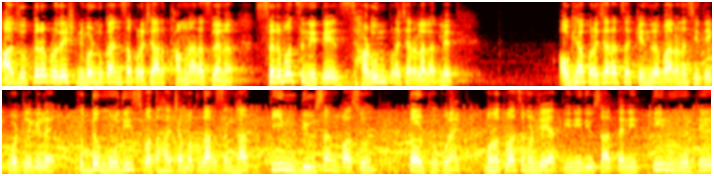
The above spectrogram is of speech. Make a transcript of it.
आज उत्तर प्रदेश निवडणुकांचा प्रचार थांबणार असल्यानं सर्वच नेते झाडून प्रचाराला लागलेत. अवघ्या प्रचाराचं केंद्र वाराणसीत एकवटलं गेलंय. खुद्द मोदी स्वतःच्या मतदारसंघात तीन दिवसांपासून तळ ठोकून आहेत. महत्वाचं म्हणजे या तिन्ही दिवसात त्यांनी तीन मोठे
